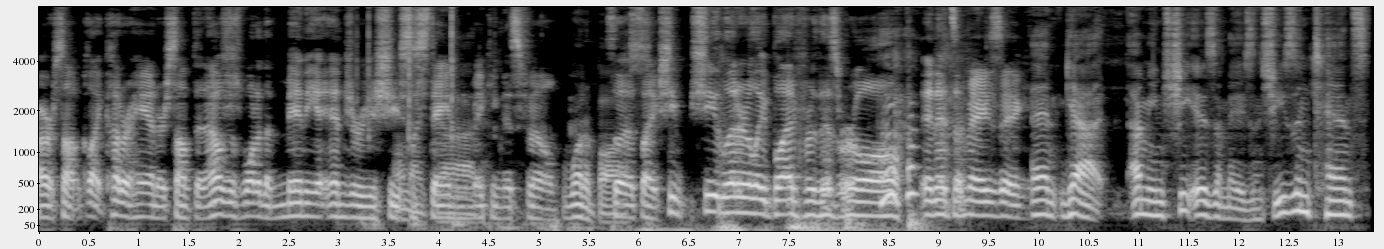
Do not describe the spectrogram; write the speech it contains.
or something like cut her hand or something that was just one of the many injuries she Oh sustained in making this film What a boss! so it's like she she literally bled for this role and it's amazing and yeah, I mean, she is amazing. She's intense.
